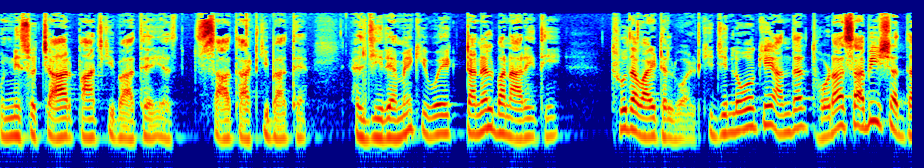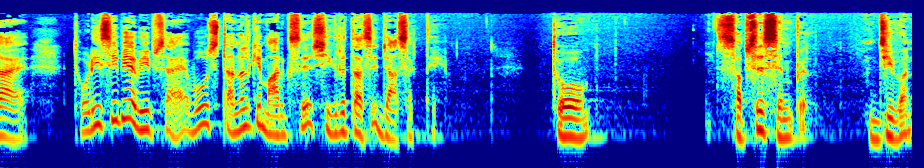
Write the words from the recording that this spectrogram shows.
1904-5 की बात है, या सात, आठ की बात है, अल्जीरिया में, कि वो एक टनल बना रही थी थ्रू द वाइटल वर्ल्ड कि जिन लोगों के अंदर थोड़ा सा भी श्रद्धा है, थोड़ी सी भी अभिप्सा है, वो उस टनल के मार्ग से शीघ्रता से जा सकते हैं। तो सबसे सिंपल जीवन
